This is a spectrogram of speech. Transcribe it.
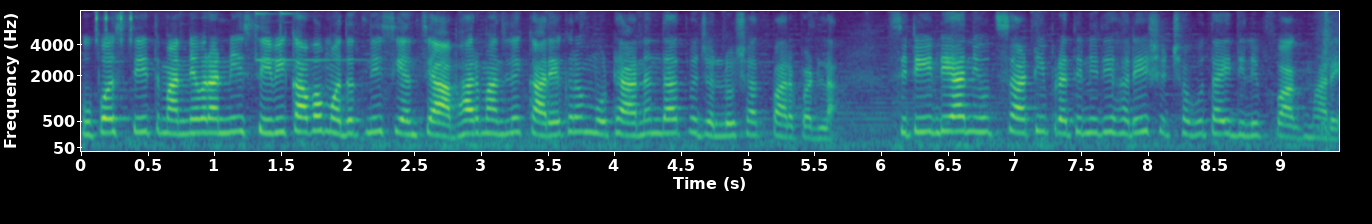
उपस्थित मान्यवरांनी सेविका व मदतनीस यांचे आभार मानले. कार्यक्रम मोठ्या आनंदात व जल्लोषात पार पडला. सिटी इंडिया न्यूजसाठी प्रतिनिधी हरीश छबुताई दिलीप वाघमारे.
